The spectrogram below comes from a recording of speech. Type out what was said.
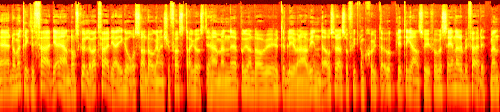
Eh, de är inte riktigt färdiga än. De skulle varit färdiga igår, söndagen den 21 augusti här, men eh, på grund av uteblivna vindar och sådär så fick de skjuta upp lite grann, så vi får väl se när det blir färdigt. Men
